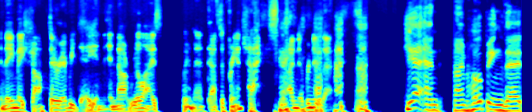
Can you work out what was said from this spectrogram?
and they may shop there every day and, and not realize, wait a minute, that's a franchise. I never knew that. yeah. And I'm hoping that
